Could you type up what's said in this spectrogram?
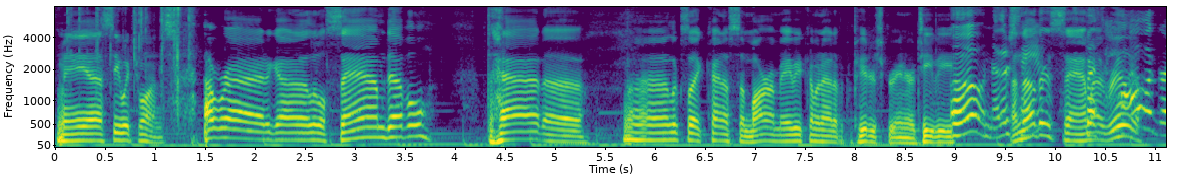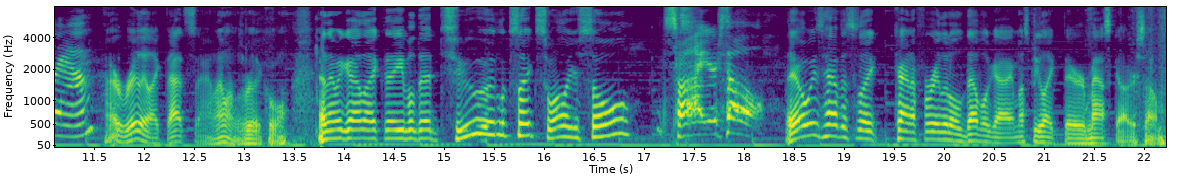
Let me uh, see which ones. All right, I got a little Sam Devil, the hat. Uh, uh, looks like kind of Samara maybe coming out of a computer screen or a TV. Oh, another Sam. Another Sam, I really- hologram. I really like that Sam. That one's really cool. And then we got like the Evil Dead 2. It looks like Swallow Your Soul. Swallow your soul. They always have this like kind of furry little devil guy. Must be like their mascot or something.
